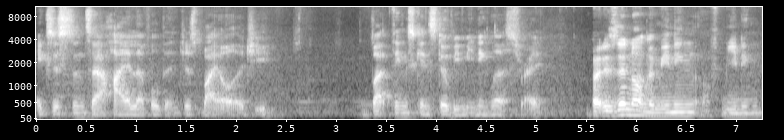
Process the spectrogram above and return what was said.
existence at a higher level than just biology. But things can still be meaningless, right? But is that not the meaning of meaning?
